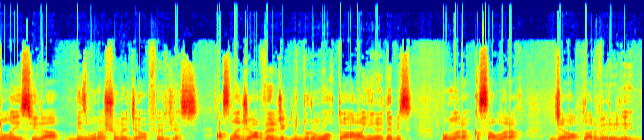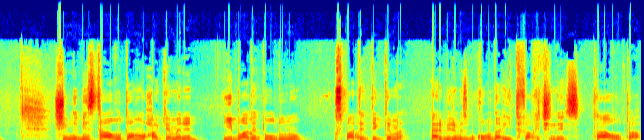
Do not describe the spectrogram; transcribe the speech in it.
Dolayısıyla biz buna şöyle cevap vereceğiz. Aslında cevap verecek bir durum yok da ama yine de biz bunlara kısa olarak cevaplar verelim. Şimdi biz tağuta muhakemenin ibadet olduğunu ispat ettik değil mi? Her birimiz bu konuda ittifak içindeyiz. Tağuta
